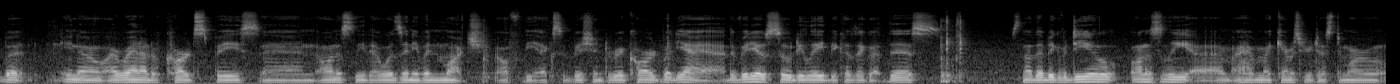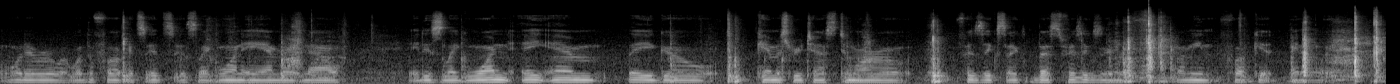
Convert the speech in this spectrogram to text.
but you know I ran out of card space, and honestly, there wasn't even much of the exhibition to record. But yeah, the video is so delayed because I got this. It's not that big of a deal, honestly. Um, I have my chemistry test tomorrow. Whatever. What, what the fuck? It's it's it's like 1 a.m. right now. It is like 1 a.m. There you go. Chemistry test tomorrow. Physics, ex- best physics. I mean, fuck it. You know, like,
